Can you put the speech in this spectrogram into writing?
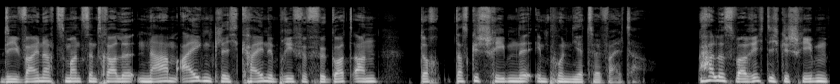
Die Weihnachtsmannzentrale nahm eigentlich keine Briefe für Gott an, doch das Geschriebene imponierte Walter. Alles war richtig geschrieben,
